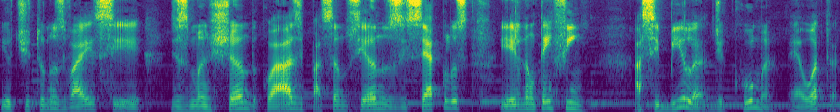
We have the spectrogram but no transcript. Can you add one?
E o Tito vai se desmanchando quase, passando-se anos e séculos, e ele não tem fim. A Sibila de Cuma é outra,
